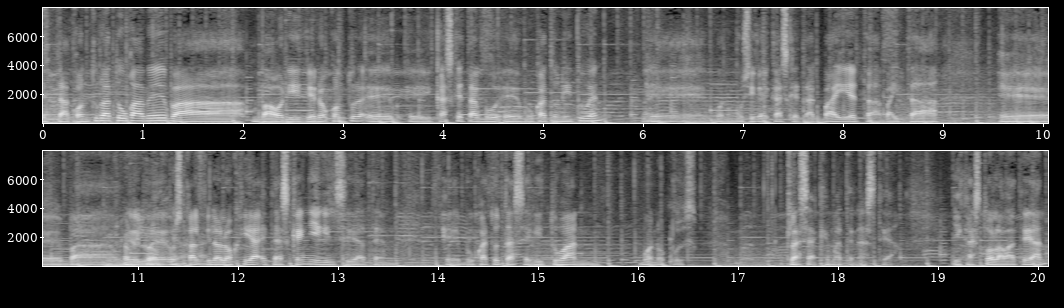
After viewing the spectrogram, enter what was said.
Eta konturatu gabe, ba, ba hori gero kontura, e, e, ikasketak bu, e, bukatu nituen, e, bueno, musika ikasketak bai, eta baita e, ba, Filologia, Euskal bai. Filologia, eta eskaini egin zidaten e, bukatuta segituan, bueno, pues, klaseak ematen hastea. Ikastola batean,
